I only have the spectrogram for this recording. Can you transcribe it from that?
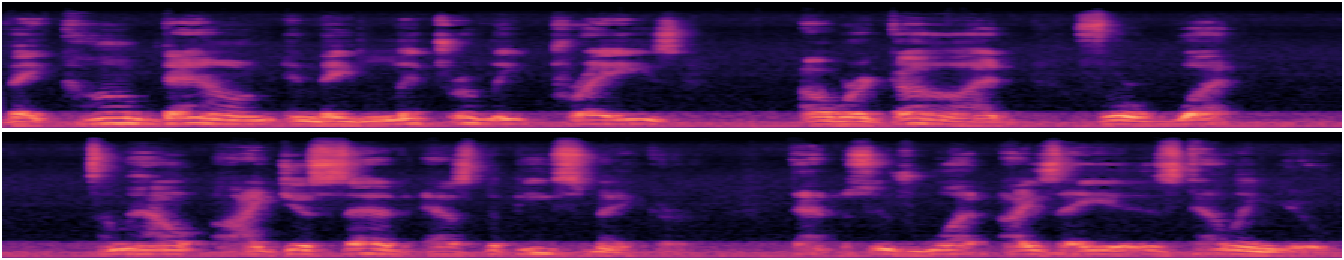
they calm down and they literally praise our god for what somehow i just said as the peacemaker. That is what isaiah is telling you.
